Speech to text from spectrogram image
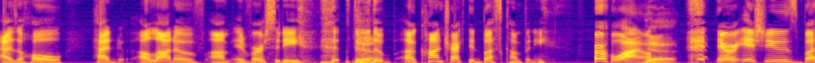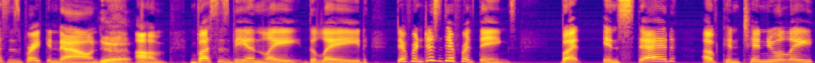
as a whole, had a lot of um, adversity through Yeah. the uh, contracted bus company for a while. Yeah. There were issues, buses breaking down, Yeah. um, buses being late, delayed, different, just different things. But instead of continually,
